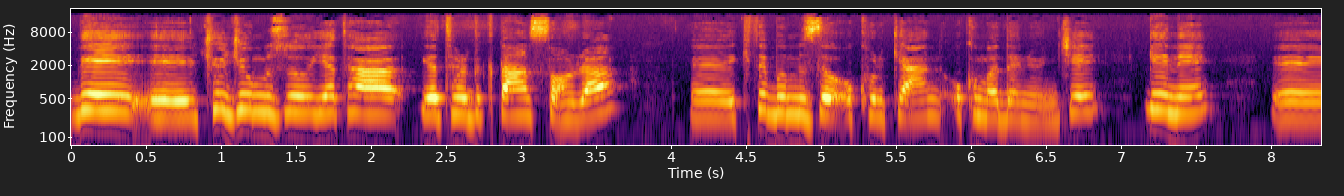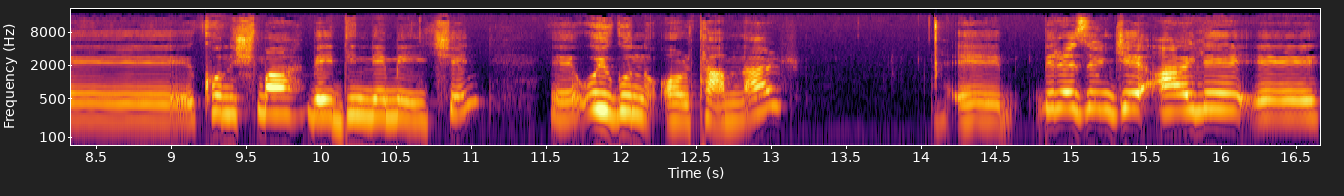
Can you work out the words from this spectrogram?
ve e, çocuğumuzu yatağa yatırdıktan sonra e, kitabımızı okurken okumadan önce gene e, konuşma ve dinleme için e, uygun ortamlar. E, biraz önce aile e,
